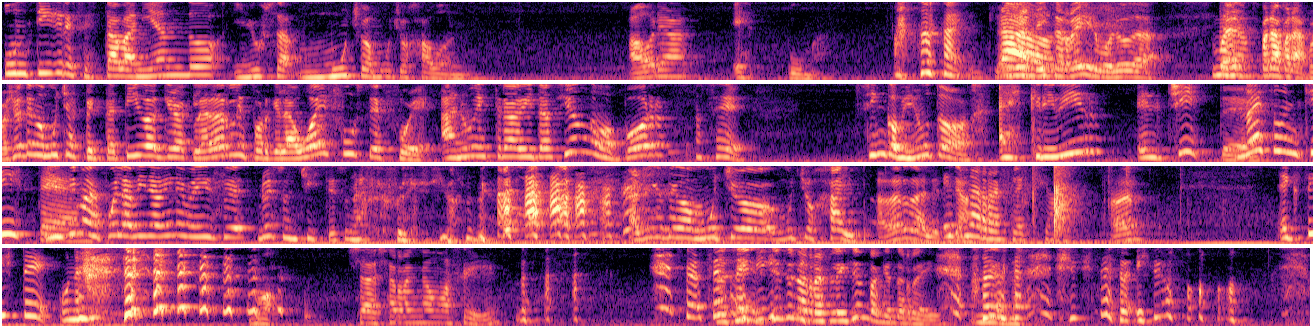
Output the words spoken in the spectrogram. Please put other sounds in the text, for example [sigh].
Un tigre se está bañando y usa mucho, mucho jabón. Ahora es puma. [laughs] Ah, te hice reír, boluda. Bueno. Pará, pará, pues yo tengo mucha expectativa, quiero aclararles, porque la waifu se fue a nuestra habitación como por, no sé, cinco minutos a escribir el chiste. No es un chiste. Y encima después la mina viene y me dice, no es un chiste, es una [laughs] reflexión. [laughs] Así que tengo mucho, mucho hype. A ver, dale, Es una reflexión. A ver. Existe una. Ya, ya arrancamos así, ¿eh? [laughs] Pero si, es una reflexión, ¿para qué te reís? [laughs] Hiciste reír vos.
